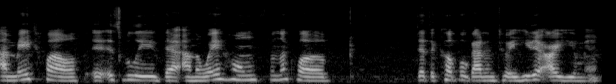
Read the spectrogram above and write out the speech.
On May 12th, it is believed that on the way home from the club, that the couple got into a heated argument.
